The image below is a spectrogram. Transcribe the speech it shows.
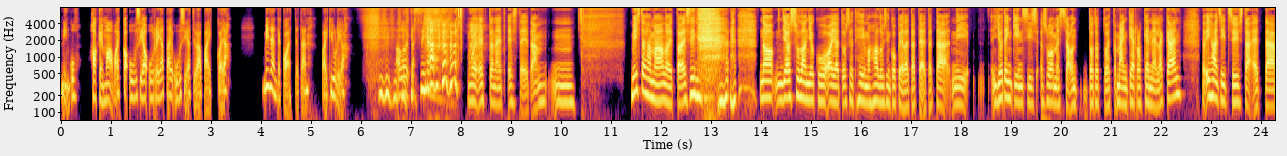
niin kuin hakemaan vaikka uusia uria tai uusia työpaikkoja. Miten te koette tämän, vaikka Julia? Aloita sinä. Voi että näitä esteitä. Mm. Mistähän mä aloittaisin? no, jos sulla on joku ajatus, että hei mä haluaisin kokeilla tätä ja tätä, niin jotenkin siis Suomessa on totuttu, että mä en kerro kenelläkään. No ihan siitä syystä, että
